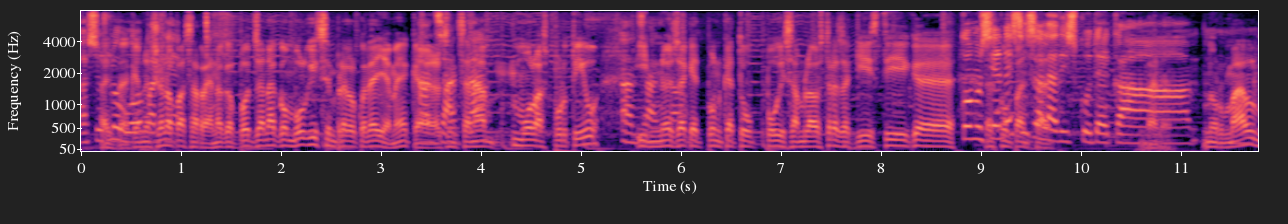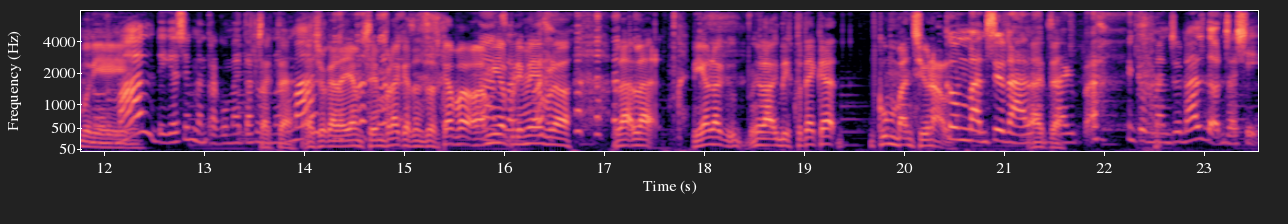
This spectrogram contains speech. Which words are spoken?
això és Exacte, bo, que no, això no perquè- passa res, no? que pots anar com vulguis, sempre el que dèiem, eh? que Exacte. sense anar molt esportiu i Exacte. no és aquest punt que tu puguis semblar, ostres, aquí estic eh, Com si anessis a la discoteca... Bueno, normal, vull dir- Normal, diguéssim, entre cometes, Exacte, normal. això que dèiem sempre, que se'ns escapa a mi el primer, però la, la, diguem la, la discoteca convencional. Convencional, Exacte. exacte. Convencional, doncs així,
